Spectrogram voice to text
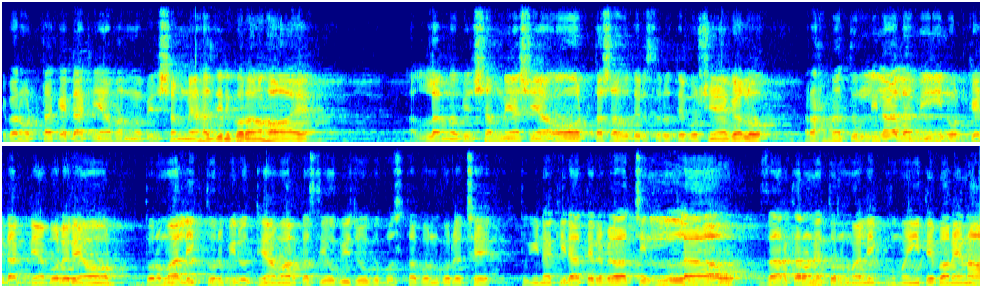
এবার ওরটাকে ডাকিয়ে আমার নবীর সামনে হাজির করা হয়। আল্লাহ নবীর সামনে আসিয়া ওট তাসাহুদের শুরুতে বসিয়া গেল। রাহমাতুল্লিল আলামিন ওটকে ডাক দিয়া বলে রে ওট তোর মালিক তোর বিরুদ্ধে আমার কাছে অভিযোগ উপস্থাপন করেছে। তুই নাকি রাতের বেলা চিল্লাও, যার কারণে তোর মালিক ঘুমাইতে পারে না।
